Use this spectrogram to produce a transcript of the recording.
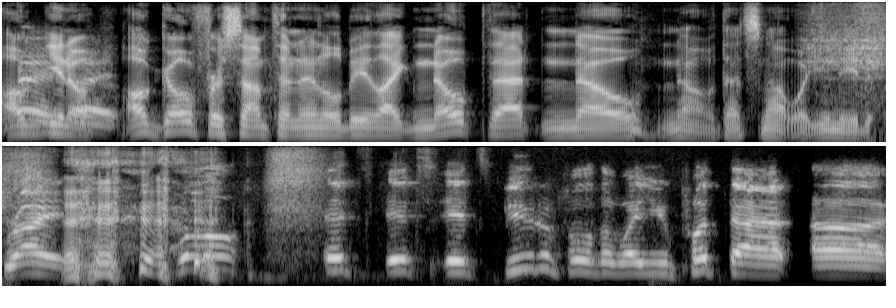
I'll you know right. I'll go for something and it'll be like nope that no no that's not what you need. right well it's it's it's beautiful the way you put that uh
